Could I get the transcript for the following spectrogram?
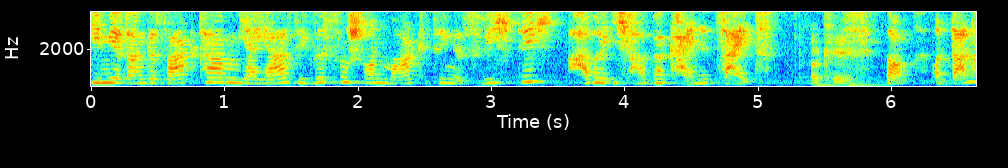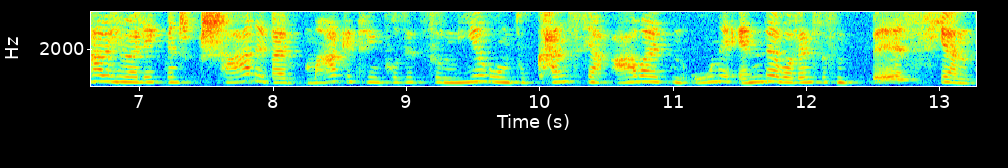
die mir dann gesagt haben, ja, ja, sie wissen schon, Marketing ist wichtig, aber ich habe ja keine Zeit. Okay. So, und dann habe ich mir überlegt, Mensch, schade bei Marketing, Positionierung, du kannst ja arbeiten ohne Ende, aber wenn du es ein bisschen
